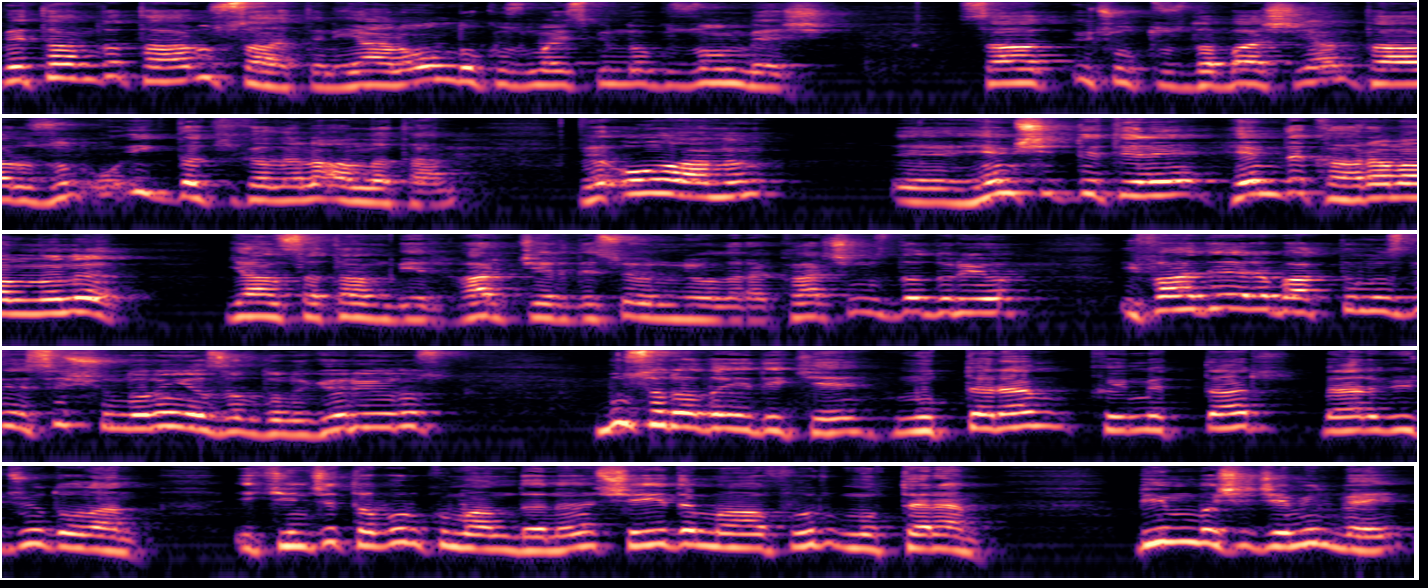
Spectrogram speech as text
ve tam da taarruz saatini yani 19 Mayıs 1915 saat 3.30'da başlayan taarruzun o ilk dakikalarını anlatan ve o anın e, hem şiddetini hem de kahramanlığını yansıtan bir harp çeridesi önlüğü olarak karşımızda duruyor. İfadelere baktığımızda ise şunların yazıldığını görüyoruz. Bu sıradaydı ki muhterem kıymetdar bervücud olan 2. Tabur Kumandanı Şehit-i Mağfur Muhterem Binbaşı Cemil Bey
